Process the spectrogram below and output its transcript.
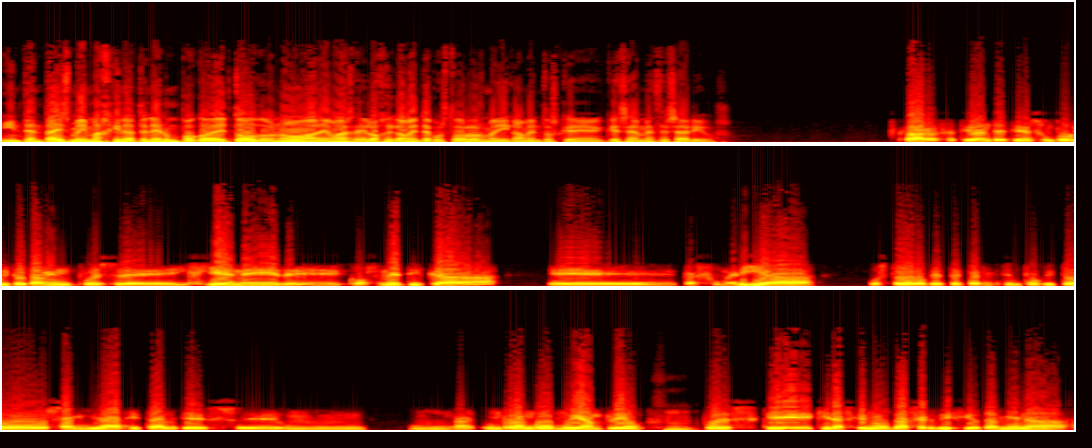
intentáis, me imagino, tener un poco de todo, ¿no? Además de, lógicamente, pues todos los medicamentos que, que sean necesarios. Claro, efectivamente, tienes un poquito también pues de higiene, de cosmética, eh, perfumería, pues todo lo que te permite un poquito sanidad y tal, que es eh, un, un, un rango muy amplio, Mm. pues que quieras que no da servicio también a,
